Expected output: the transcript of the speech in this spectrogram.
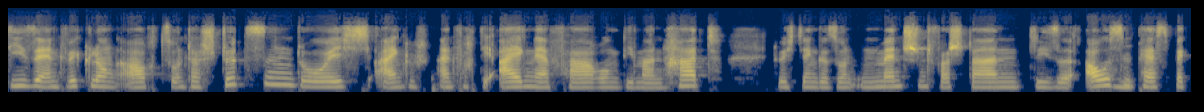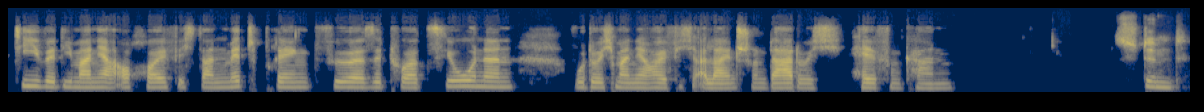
diese Entwicklung auch zu unterstützen durch einfach die eigene Erfahrung, die man hat, durch den gesunden Menschenverstand, diese mhm. Außenperspektive, die man ja auch häufig dann mitbringt für Situationen, wodurch man ja häufig allein schon dadurch helfen kann. Stimmt.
